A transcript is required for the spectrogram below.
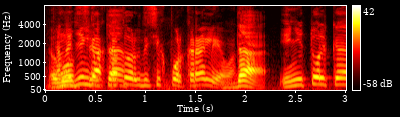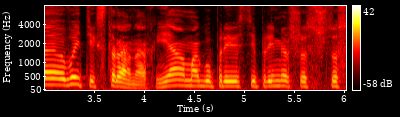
а на деньгах которых до сих пор королева. Да, и не только в этих странах. Я могу привести пример 6, 6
